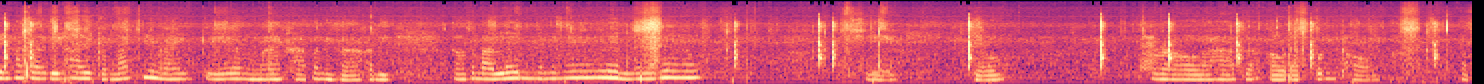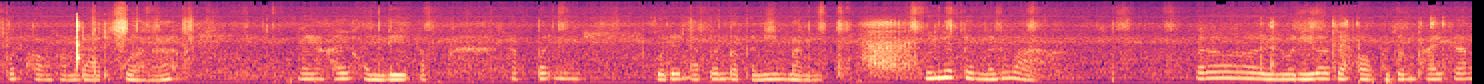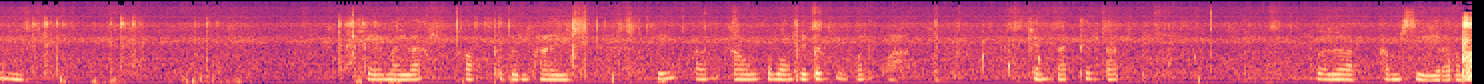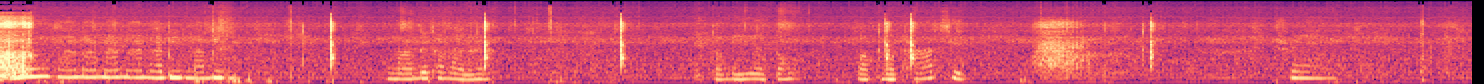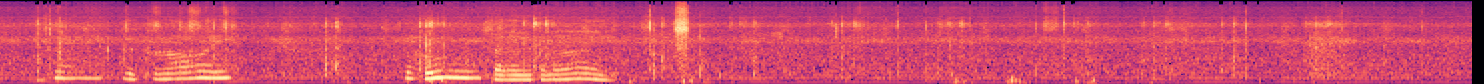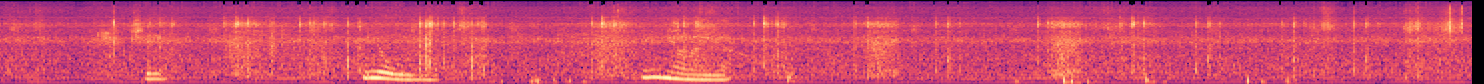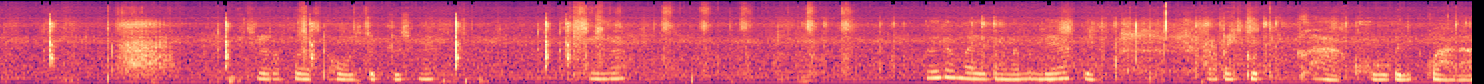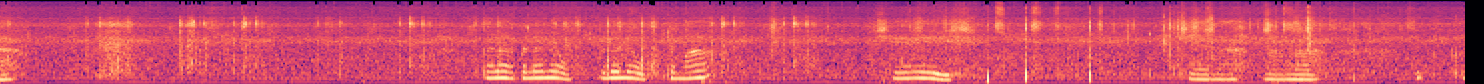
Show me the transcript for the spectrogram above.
ค่ะสวัสดีค่ะอยู่กับนักที่ในเกมมาค่ะวันนี้ค่ะคันนี้เราจะมาเล่นกันแน่ๆเล่นกันแล้วโอเคเดี๋ยวเรานะคะจะเอาแอปเปิลทองแอปเปิลทองธรรมดาดีกว่านะ ไม่อยากให้ของดีแอปแอปเปิลโกลเด้นแอปเปิลแบบนี้มันวิเลือดเต็มแล้วนี่หว่า ไปเลย วันนี้เราจะออกผจญภัยกันโอเคมาอีกแล้วออกผจญภัยเฮ้ยเอาเอากระบองเพชรไปปลูกก่อนกว่าเคนตัดเคนตัดเพื่อจะแบบทำสีอะไรประมาณนี้มามามามามาบินมาบิน มาเลือดเท่าไหร่แล้วนะตอนนี้เราต้องปรับโหมดฮาร์ดสิ เรียบร้อยไปเลยไปเลยโอเคปิ้วไม่มีอะไรเลยอะ คื อเราเปิดโหสุดเลยใช่ไหมเห็นไหมเฮ้ยทำไมตรงนั้นมันแยกเด็กเราไปกดขาโคกันดีกว่านะไปเลยไปเลยเร็วไปเลยเร็วจะมาโอเคโอเคมามามาก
